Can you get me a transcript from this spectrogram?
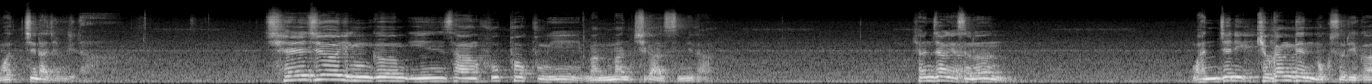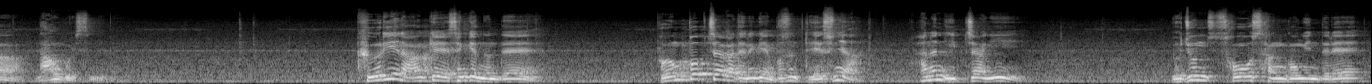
멋진 아재입니다. 최저임금 인상 후폭풍이 만만치가 않습니다. 현장에서는 완전히 격앙된 목소리가 나오고 있습니다. 거리에 나앉게 생겼는데 범법자가 되는 게 무슨 대수냐 하는 입장이 요즘 소상공인들의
